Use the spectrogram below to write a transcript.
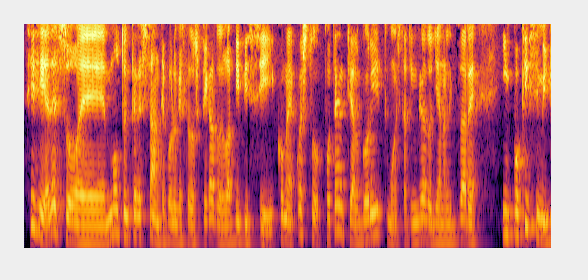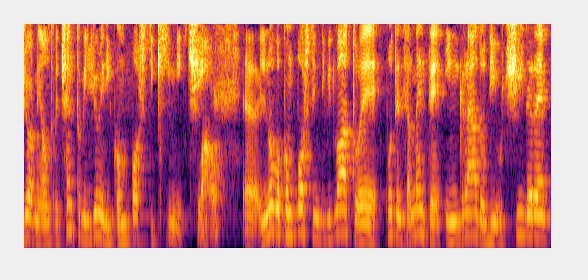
Sì, sì, adesso è molto interessante quello che è stato spiegato dalla BBC, come questo potente algoritmo è stato in grado di analizzare in pochissimi giorni oltre 100 milioni di composti chimici. Wow. Eh, il nuovo composto individuato è potenzialmente in grado di uccidere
